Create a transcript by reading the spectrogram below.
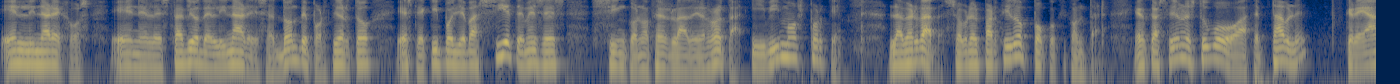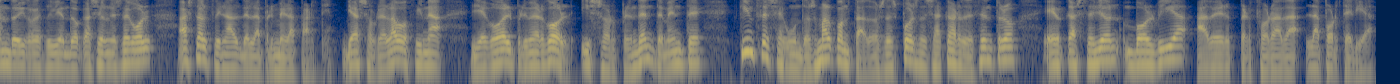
en Linarejos, en el estadio de Linares, donde, por cierto, este equipo lleva siete meses sin conocer la derrota y vimos por qué. La verdad, sobre el partido poco que contar. El Castellón estuvo aceptable, creando y recibiendo ocasiones de gol hasta el final de la primera parte. Ya sobre la bocina llegó el primer gol y sorprendentemente, 15 segundos mal contados después de sacar de centro, el Castellón volvía a ver perforada la portería.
